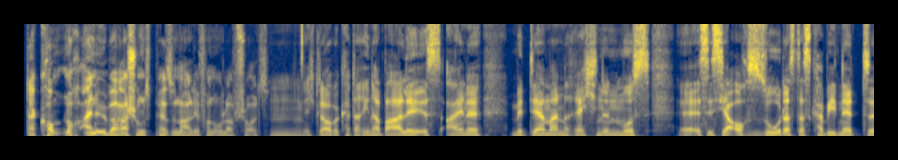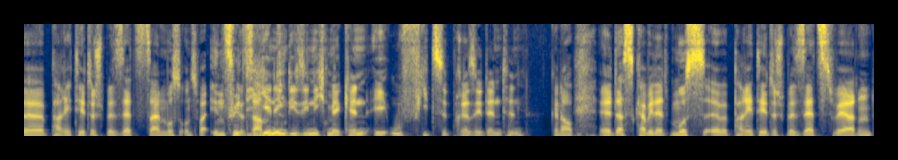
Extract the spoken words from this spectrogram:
da kommt noch eine Überraschungspersonalie von Olaf Scholz. Hm, ich glaube, Katharina Barley ist eine, mit der man rechnen muss. Äh, es ist ja auch so, dass das Kabinett äh, paritätisch besetzt sein muss, und zwar insgesamt. Für diejenigen, die sie nicht mehr kennen, EU-Vizepräsidentin. Genau. Äh, das Kabinett muss äh, paritätisch besetzt werden.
